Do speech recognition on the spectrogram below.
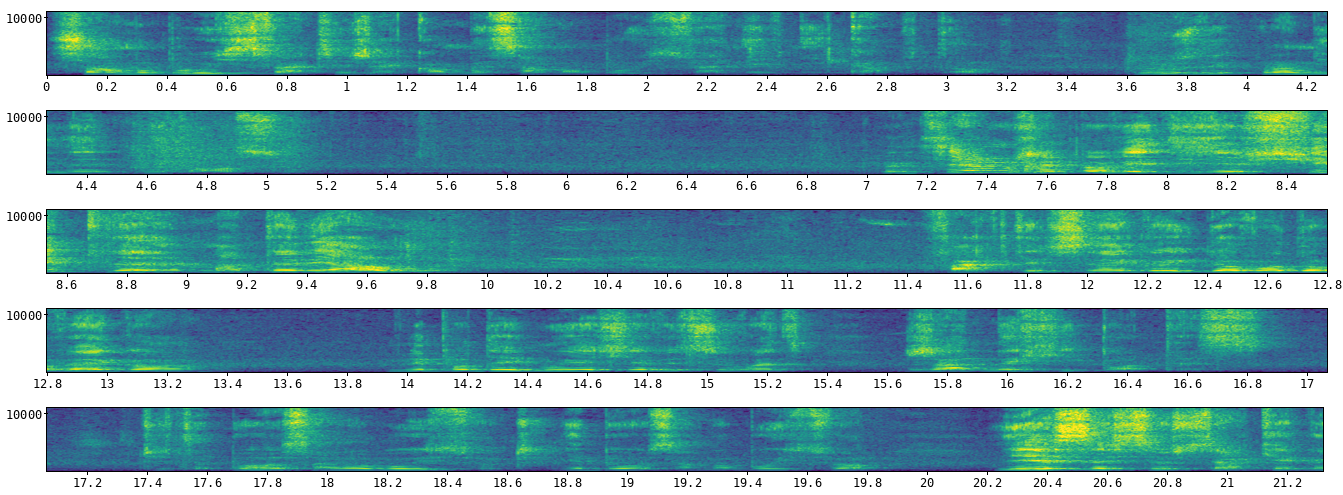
samobójstwa, czy rzekome samobójstwa, nie wnikam w to, różnych prominentnych osób. Więc ja muszę powiedzieć, że w świetle materiału faktycznego i dowodowego nie podejmuje się wysuwać żadnych hipotez. Czy to było samobójstwo, czy nie było samobójstwo. Nie jest też coś takiego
